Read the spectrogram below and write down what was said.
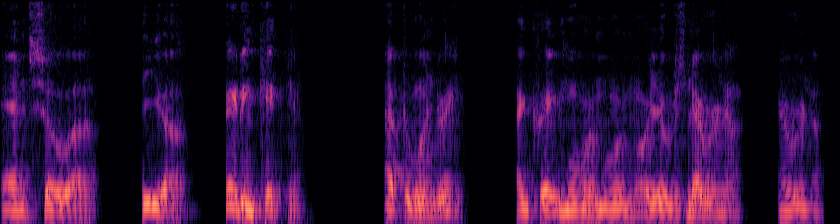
And so uh, the uh, craving kicked in after one drink. I craved more and more and more. There was never enough, never enough.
